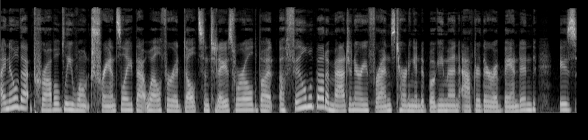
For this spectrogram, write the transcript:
I know that probably won't translate that well for adults in today's world, but a film about imaginary friends turning into boogeymen after they're abandoned is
